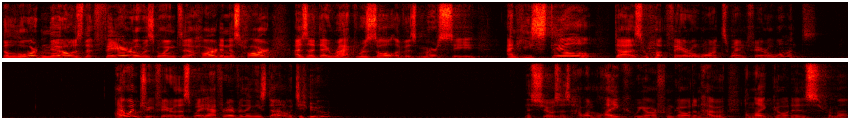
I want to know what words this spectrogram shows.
The Lord knows that Pharaoh is going to harden his heart as a direct result of his mercy, and he still does what Pharaoh wants when Pharaoh wants. I wouldn't treat Pharaoh this way after everything he's done, would you? This shows us how unlike we are from God and how unlike God is from us.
